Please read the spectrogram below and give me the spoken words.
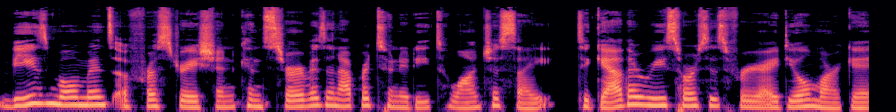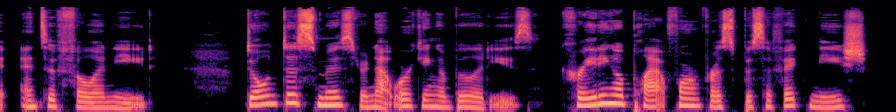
These moments of frustration can serve as an opportunity to launch a site, to gather resources for your ideal market, and to fill a need. Don't dismiss your networking abilities. Creating a platform for a specific niche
